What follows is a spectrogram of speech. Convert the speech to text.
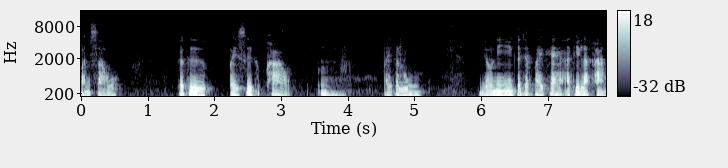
วันเสาร์ก็คือไปซื้อกับข้าวไปกับลุง เดี๋ยวนี้ก็จะไปแค่อาทิตย์ละครั้ง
